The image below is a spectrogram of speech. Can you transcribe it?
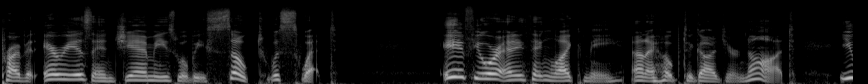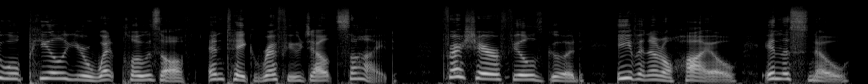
private areas, and jammies will be soaked with sweat. If you are anything like me, and I hope to God you're not, you will peel your wet clothes off and take refuge outside. Fresh air feels good, even in Ohio, in the snow,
